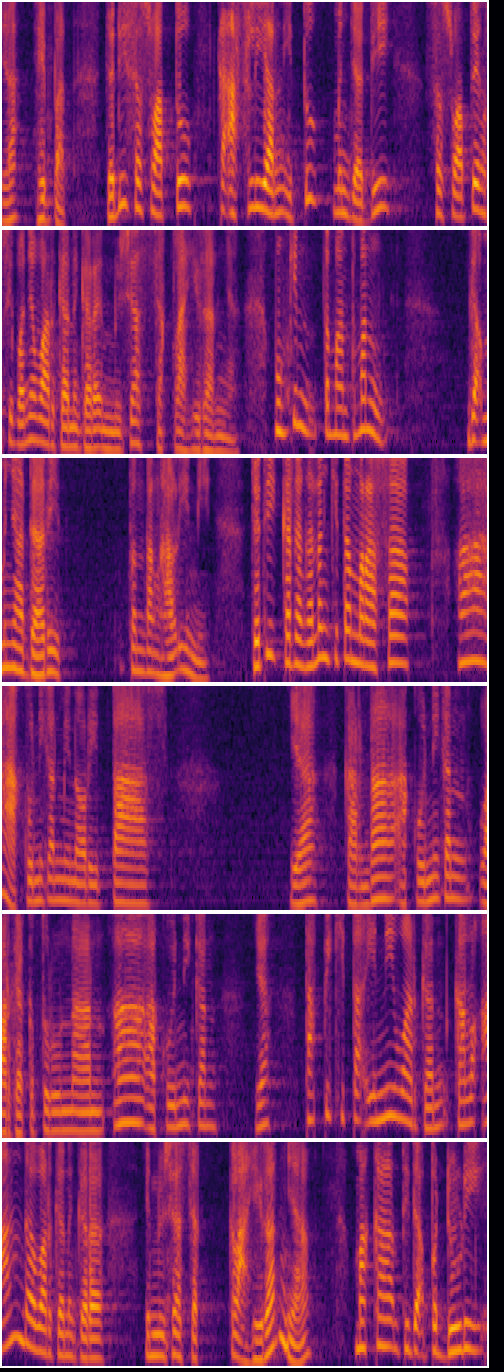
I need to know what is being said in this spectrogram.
Ya, hebat. Jadi sesuatu keaslian itu menjadi sesuatu yang sifatnya warga negara Indonesia sejak lahirannya. Mungkin teman-teman nggak menyadari tentang hal ini. Jadi kadang-kadang kita merasa ah aku ini kan minoritas. Ya karena aku ini kan warga keturunan. Ah aku ini kan ya. Tapi kita ini warga kalau anda warga negara Indonesia sejak kelahirannya maka tidak peduli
